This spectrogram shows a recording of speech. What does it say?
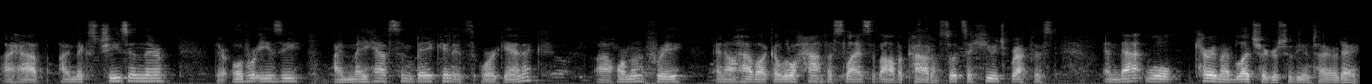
I have I mix cheese in there. They're over easy. I may have some bacon. It's organic, uh, hormone free, and I'll have like a little half a slice of avocado. So it's a huge breakfast and that will carry my blood sugars through the entire day.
